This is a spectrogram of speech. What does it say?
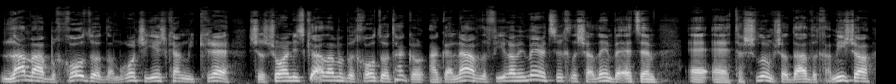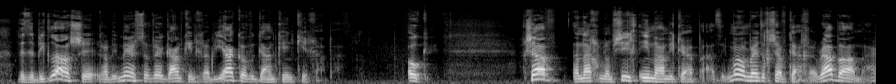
למה בכל זאת, למרות שיש כאן מקרה של שור הנזכר, למה בכל זאת הגנב, לפי רבי מאיר, צריך לשלם בעצם אה, אה, תשלום של דל וחמישה, וזה בגלל שרבי מאיר סובר גם כן כרבי יעקב וגם כן כרבא. אוקיי. עכשיו אנחנו נמשיך עם המקרה הבא. אז הגמרא אומרת עכשיו ככה, רבא אמר,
